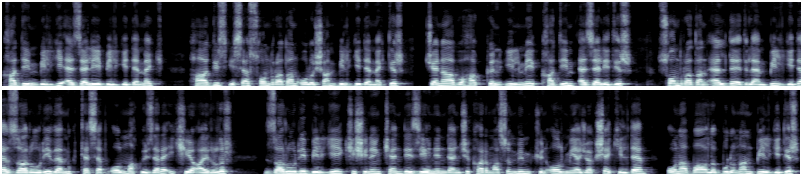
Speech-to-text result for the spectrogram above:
Kadim bilgi ezeli bilgi demek. Hadis ise sonradan oluşan bilgi demektir. Cenab-ı Hakk'ın ilmi kadim ezelidir. Sonradan elde edilen bilgi de zaruri ve müktesep olmak üzere ikiye ayrılır. Zaruri bilgi kişinin kendi zihninden çıkarması mümkün olmayacak şekilde ona bağlı bulunan bilgidir.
